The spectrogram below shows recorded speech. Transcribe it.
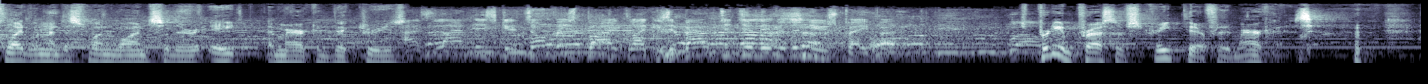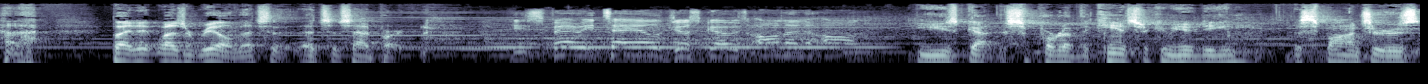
Floyd Landis won one, so there are eight American victories. As Landis gets off his bike like he's about to deliver the newspaper. It's a pretty impressive streak there for the Americans. but it wasn't real. That's the, that's the sad part. His fairy tale just goes on and on. He's got the support of the cancer community, the sponsors,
